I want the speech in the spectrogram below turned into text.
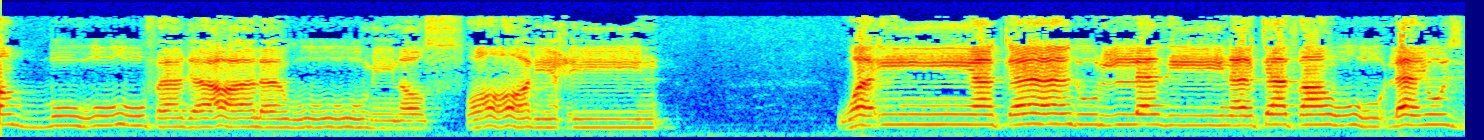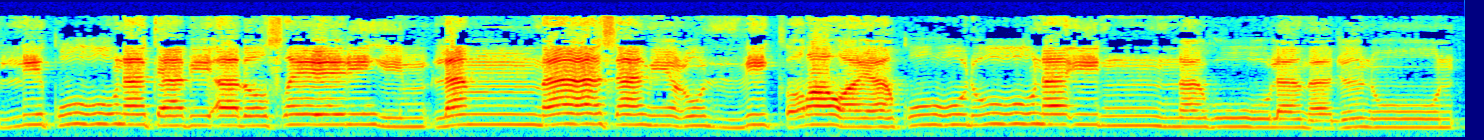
ربه فجعله من الصالحين. وان يكاد الذين كفروا ليزلقونك بابصيرهم لما سمعوا الذكر ويقولون انه لمجنون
